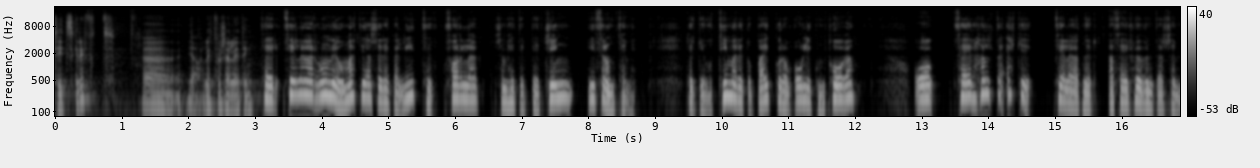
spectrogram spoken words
tidsskrift. Uh, já, litt forskjellige ting. Þeir félagar Rúni og Mattias er eitthvað lítið forlag sem heitir Beijing í Þrántæmi. Þeir gefu tímaritt og bækur af ólíkum toga og þeir halda ekki félagarnir að þeir höfundar sem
